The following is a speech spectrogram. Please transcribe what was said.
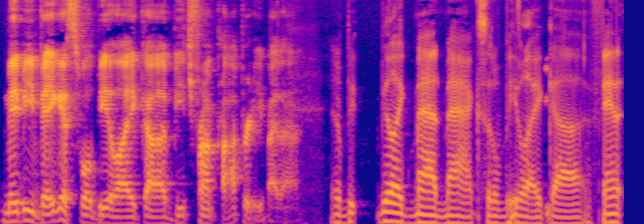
maybe Vegas will be like uh, beachfront property by then. It'll be be like Mad Max. It'll be like uh, fan-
